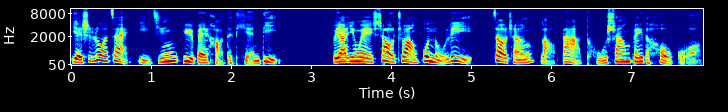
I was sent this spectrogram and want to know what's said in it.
也是落在已经预备好的田地。不要因为少壮不努力，造成老大徒伤悲的后果。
